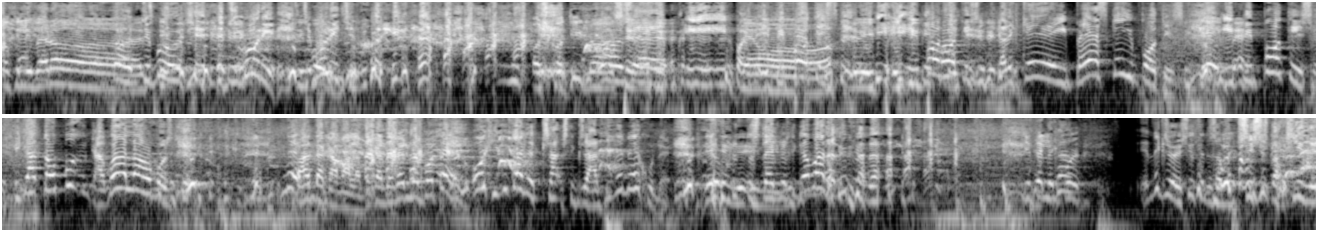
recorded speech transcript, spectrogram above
Το θλιβερό. Τσιμπούρι, τσιμπούρι, τσιμπούρι, τσιμπούρι. Ο σκοτεινός. Ως, ε, η- η- Και ο- η πιπότης. η- η Η πιπότης. πιπότης, Δηλαδή και η πέας και η πότης. Η υπέ- πιπότης. Για το μπου- Καβάλα όμως. Πάντα καβάλα. Δεν κατεβαίνουν ποτέ. Όχι, τι κάνε, ξα- στην Ξάνθη δεν έχουνε. Ε, Τους στέλνουν στην Καβάλα δίπλα. Και τελικά. Ε, Δεν ξέρω, εσύ θέλεις να με ψήσεις το αρχίδι.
